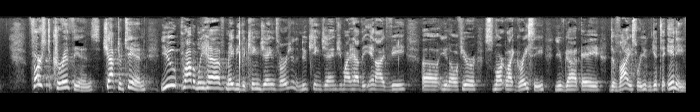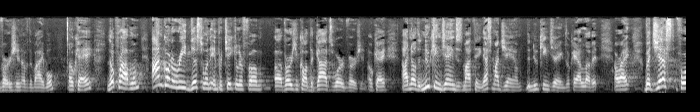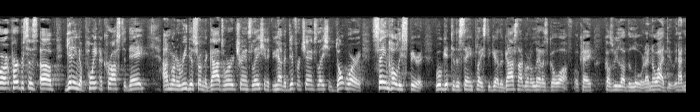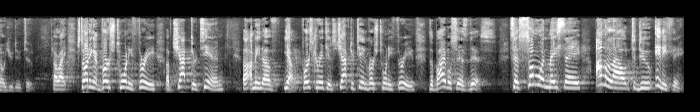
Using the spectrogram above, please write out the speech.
First Corinthians chapter 10, you probably have maybe the King James Version, the New King James. You might have the NIV. Uh, you know, if you're smart like Gracie, you've got a device where you can get to any version of the Bible. Okay, no problem. I'm going to read this one in particular from a version called the God's Word version. Okay, I know the New King James is my thing. That's my jam. The New King James. Okay, I love it. All right, but just for purposes of getting a point across today, I'm going to read this from the God's Word translation. If you have a different translation, don't worry. Same Holy Spirit. We'll get to the same place together. God's not going to let us go off. Okay, because we love the Lord. I know I do, and I know you do too. All right. Starting at verse 23 of chapter 10, uh, I mean, of, yeah, 1 Corinthians chapter 10, verse 23, the Bible says this. Says, someone may say, I'm allowed to do anything,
